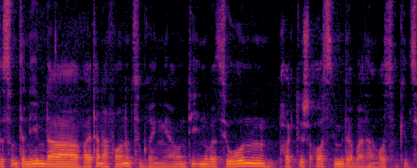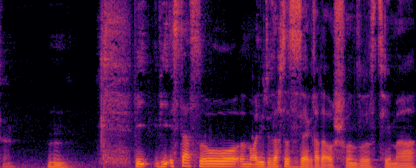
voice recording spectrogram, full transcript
das Unternehmen da weiter nach vorne zu bringen ja, und die Innovation praktisch aus den Mitarbeitern rauszukitzeln. Wie, wie ist das so, ähm, Olli, du sagtest es ja gerade auch schon, so das Thema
